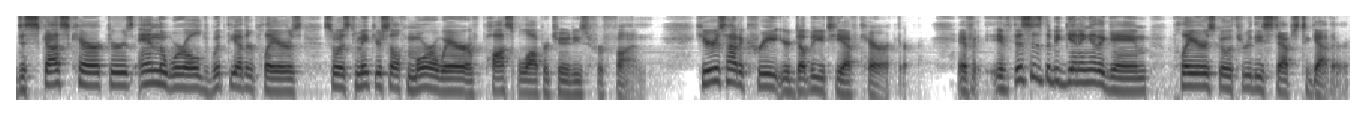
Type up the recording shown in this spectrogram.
discuss characters and the world with the other players so as to make yourself more aware of possible opportunities for fun. Here's how to create your WTF character. If, if this is the beginning of the game, players go through these steps together.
